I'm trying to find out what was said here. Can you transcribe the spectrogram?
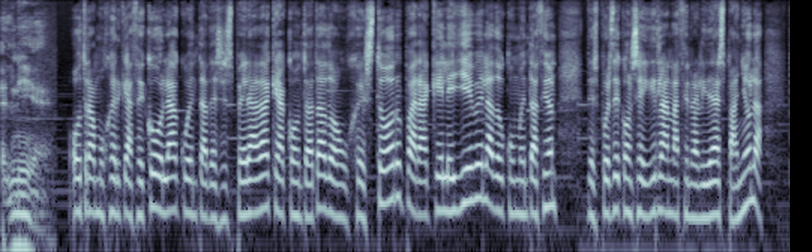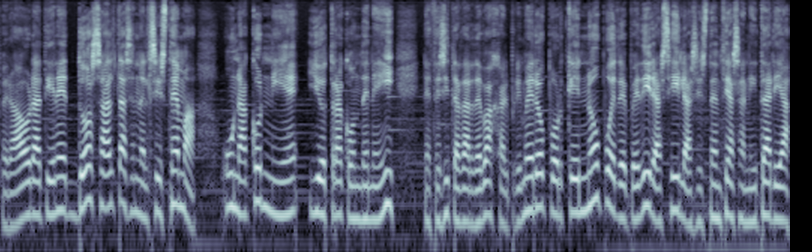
el NIE. Otra mujer que hace cola cuenta desesperada que ha contratado a un gestor para que le lleve la documentación después de conseguir la nacionalidad española, pero ahora tiene dos altas en el sistema, una con NIE y otra con DNI. Necesita dar de baja el primero porque no puede pedir así la asistencia sanitaria.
